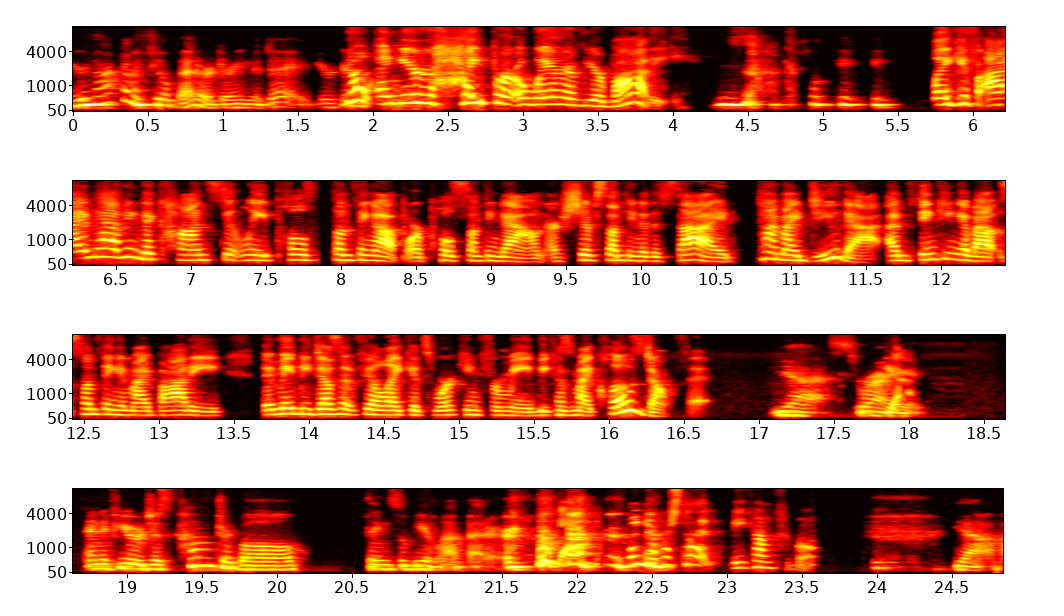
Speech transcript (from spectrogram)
you're not going to feel better during the day. You're gonna- no, and you're hyper aware of your body. Exactly like if i'm having to constantly pull something up or pull something down or shift something to the side time i do that i'm thinking about something in my body that maybe doesn't feel like it's working for me because my clothes don't fit yes right yeah. and if you were just comfortable things would be a lot better yeah 100% be comfortable yeah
